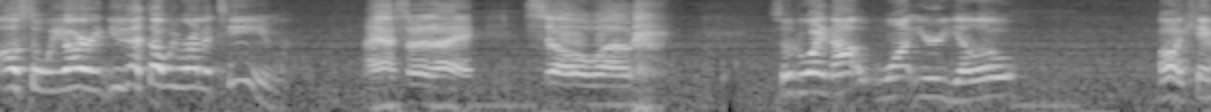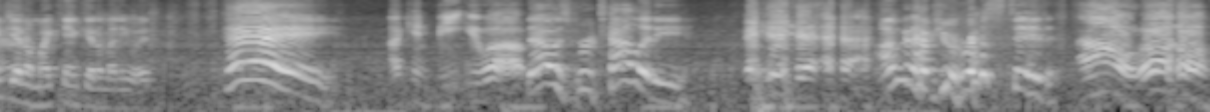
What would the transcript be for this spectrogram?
Oh, so we are. You, I thought we were on a team. I, so did I. So, um, So do I not want your yellow? Oh, I can't get him. I can't get him anyways. Hey, I can beat you up. that was brutality. I'm gonna have you arrested. Ow! Oh!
